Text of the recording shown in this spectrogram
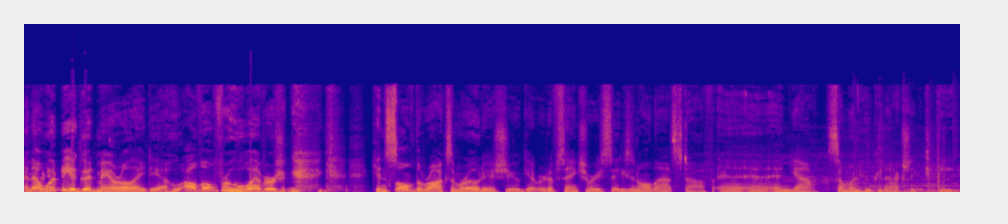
And that would be a good mayoral idea. I'll vote for whoever can solve the Roxham Road issue, get rid of sanctuary cities and all that stuff. And, and, and yeah, someone who can actually take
